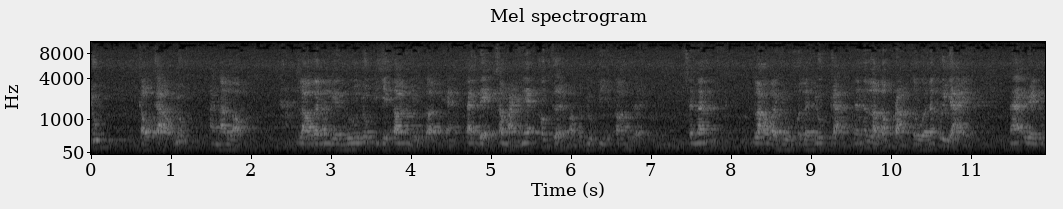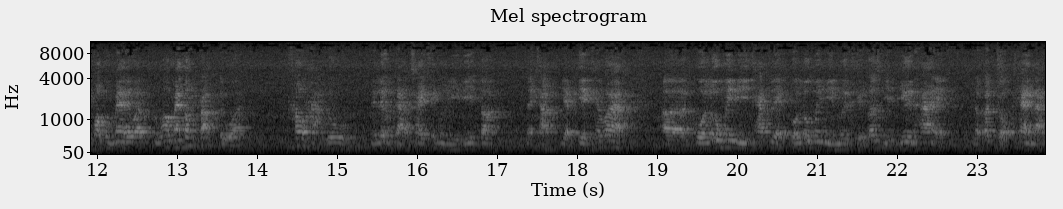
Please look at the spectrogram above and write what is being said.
ยุคเก่าๆยุคอนาล็อก เรากำลังเรียนรู้ยุคดิจิตอลอยู่ตอนเนี้ยแต่เด็กสมัยเนี้ยเขาเกิดมาบนยุคดิจิตอลเลย ฉะนั้น เราอะอยู่คนละยุคกันฉะนั้นเราต้องปรับตัวนะผู้ใหญ่นะเรียนคุณพ่อคุณแม่ด้วยว่าคุณพ่อแม่ต้องปรับตัวเข้าหาลูกในเรื่องของการใช้เทคโนโลยีดิจิตอลนะครับ อย่าเพียงแค่ว่ากลัวลูกไม่มีแท็บเล็ตกลัวลูกไม่มีมือถือก็หยิบยื่นให้ แล้วก็จบแค่นั้น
